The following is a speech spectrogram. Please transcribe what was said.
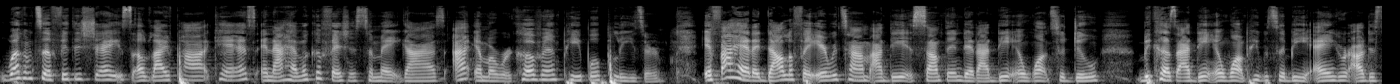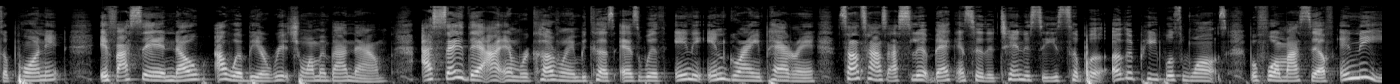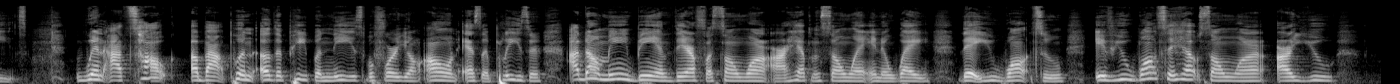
Welcome to 50 Shades of Life podcast, and I have a confession to make, guys. I am a recovering people pleaser. If I had a dollar for every time I did something that I didn't want to do because I didn't want people to be angry or disappointed, if I said no, I would be a rich woman by now. I say that I am recovering because, as with any ingrained pattern, sometimes I slip back into the tendencies to put other people's wants before myself and needs. When I talk about putting other people's needs before your own as a pleaser, I don't mean being there for someone or helping someone in a way that you want to. If you want to help someone, are you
